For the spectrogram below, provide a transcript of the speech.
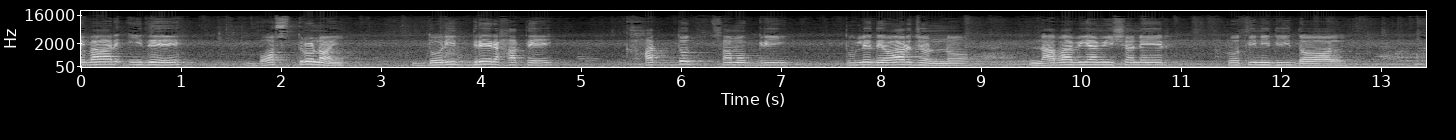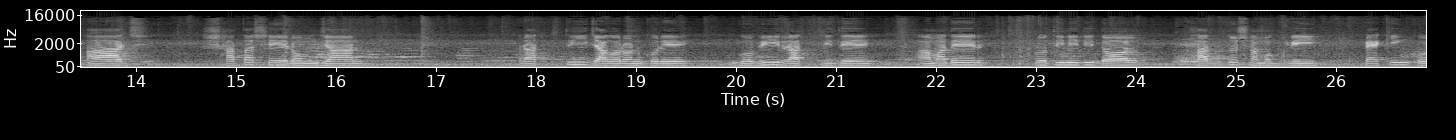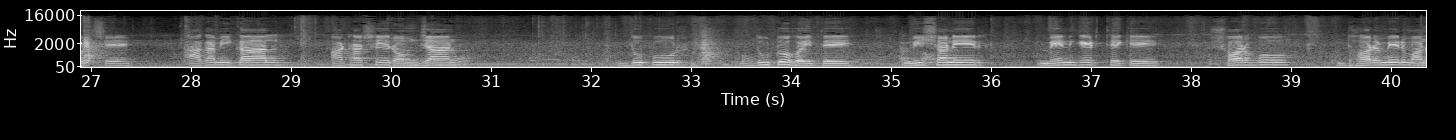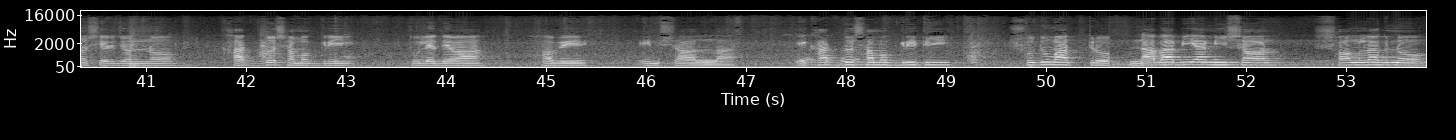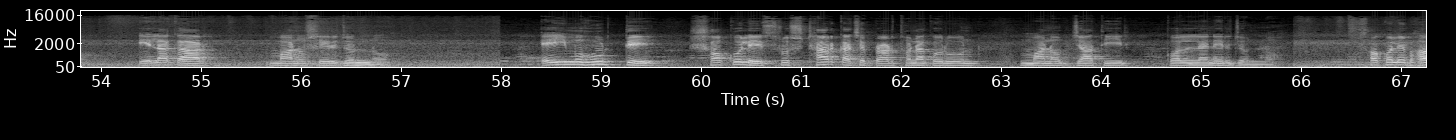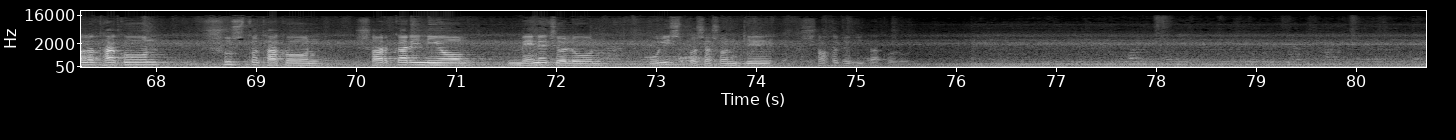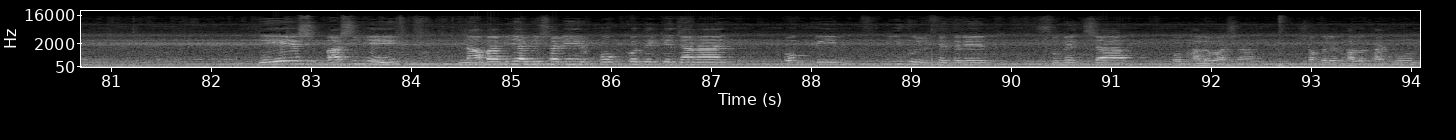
এবার ঈদে বস্ত্র নয়, দরিদ্রের হাতে খাদ্য সামগ্রী তুলে দেওয়ার জন্য নাবাবিয়া মিশনের প্রতিনিধি দল আজ সাতাশে রমজান রাত্রি জাগরণ করে গভীর রাত্রিতে আমাদের প্রতিনিধি দল খাদ্য সামগ্রী প্যাকিং করছে। আগামীকাল আঠাশে রমজান দুপুর দুটো হইতে মিশনের মেন গেট থেকে সর্ব ধর্মের মানুষের জন্য খাদ্য সামগ্রী তুলে দেওয়া হবে ইনশাআল্লাহ। এ খাদ্য সামগ্রীটি শুধুমাত্র নাবাবিয়া মিশন সংলগ্ন এলাকার মানুষের জন্য। এই মুহূর্তে সকলে স্রষ্টার কাছে প্রার্থনা করুন মানব জাতির কল্যাণের জন্য। সকলে ভালো থাকুন, সুস্থ থাকুন, সরকারি নিয়ম মেনে চলুন, পুলিশ প্রশাসনকে সহযোগিতা করুন। দেশবাসীকে নাবাবিয়া মিশনের পক্ষ থেকে জানাই অগ্রিম ঈদ উল ফিতরের শুভেচ্ছা ও ভালোবাসা। সকলে ভালো থাকুন।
